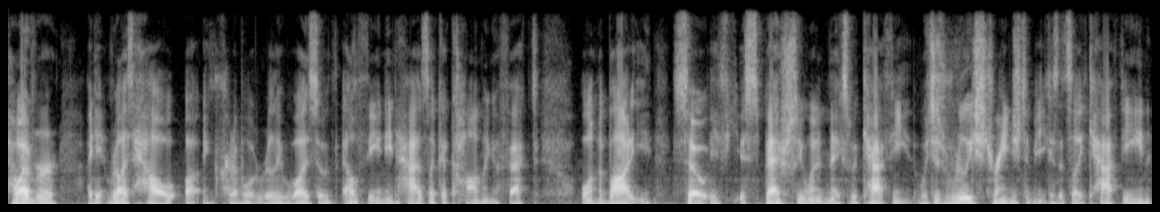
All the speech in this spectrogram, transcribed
However, I didn't realize how uh, incredible it really was. So L-theanine has like a calming effect on the body. So if especially when mixed with caffeine, which is really strange to me because it's like caffeine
